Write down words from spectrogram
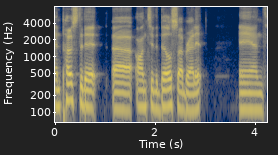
and posted it uh, onto the Bills subreddit, and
